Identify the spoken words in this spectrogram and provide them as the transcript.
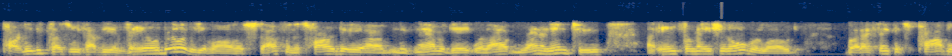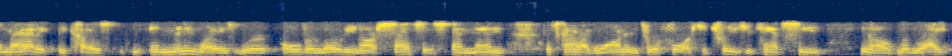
partly because we have the availability of all this stuff, and it's hard to uh, navigate without running into uh, information overload. But I think it's problematic because, in many ways, we're overloading our senses, and then it's kind of like wandering through a forest of trees. You can't see, you know, the light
